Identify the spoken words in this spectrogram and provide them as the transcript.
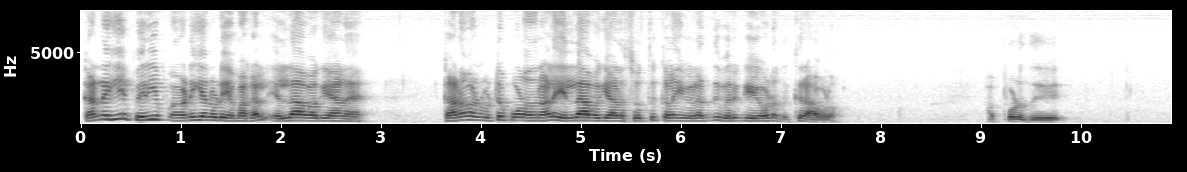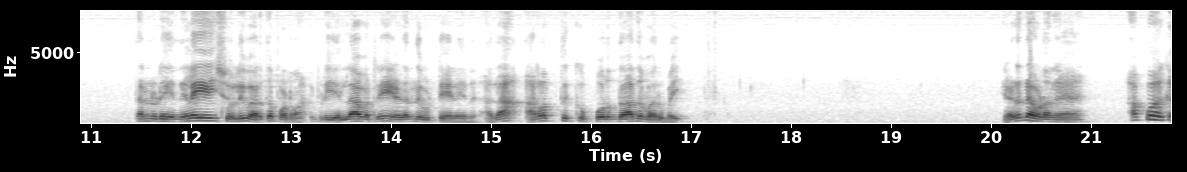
கண்ணகியும் பெரிய வணிகனுடைய மகள். எல்லா வகையான கணவன் விட்டு போனதுனால எல்லா வகையான சொத்துக்களையும் இழந்து வெறுங்கையோடு நிற்கிற அவளும் அப்பொழுது தன்னுடைய நிலையை சொல்லி வருத்தப்படுறான். இப்படி எல்லாவற்றையும் இழந்து விட்டேனேன்னு. அதான் அறத்துக்கு பொருந்தாத வறுமை. எழுந்த உடனே அப்போ க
